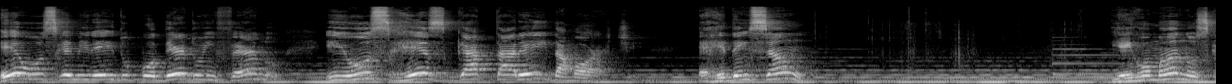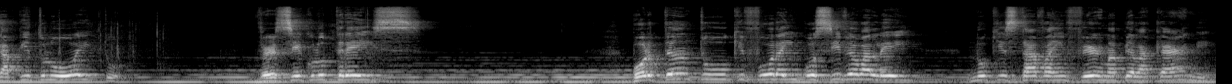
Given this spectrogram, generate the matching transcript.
eu os remirei do poder do inferno e os resgatarei da morte. É redenção. E em Romanos capítulo 8, Versículo 3. Portanto, o que fora impossível à lei, no que estava enferma pela carne,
